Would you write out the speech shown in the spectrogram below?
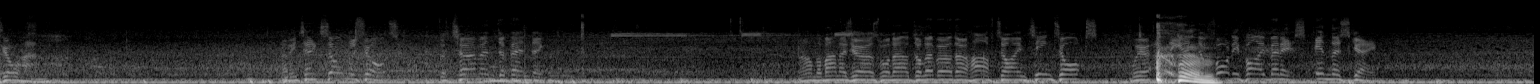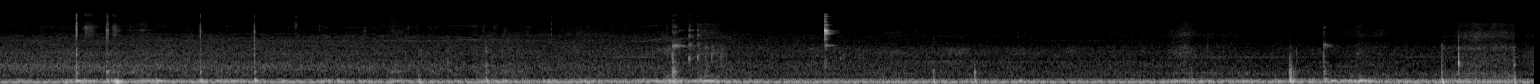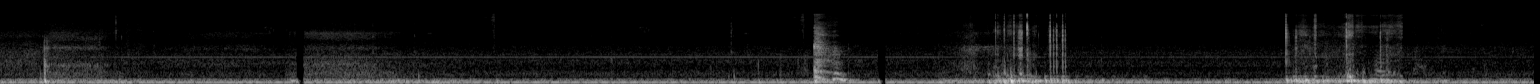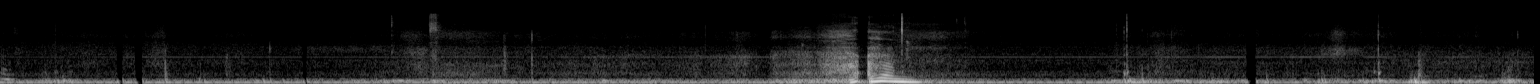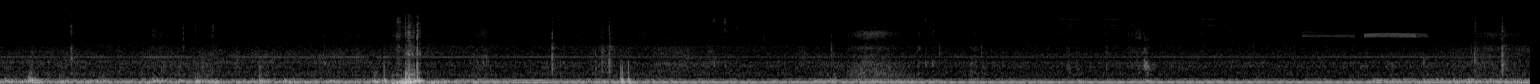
Johan. And he takes on the shot. Determined defending. Now the managers will now deliver their half-time team talks. We're at the end of hmm. 45 minutes in this game.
